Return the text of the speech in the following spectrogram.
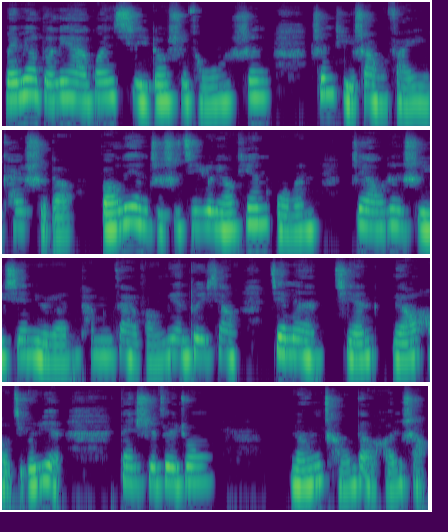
美妙的恋爱关系都是从身身体上反应开始的。网恋只是基于聊天。我们这样认识一些女人，她们在网恋对象见面前聊好几个月，但是最终。能成的很少，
